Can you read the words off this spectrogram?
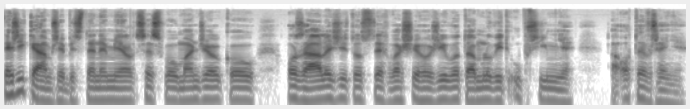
Neříkám, že byste neměl se svou manželkou o záležitostech vašeho života mluvit upřímně a otevřeně.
